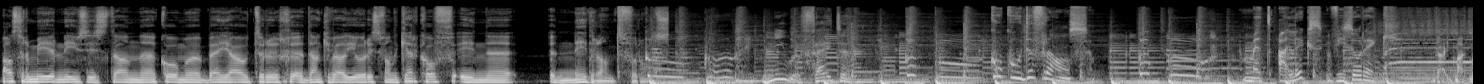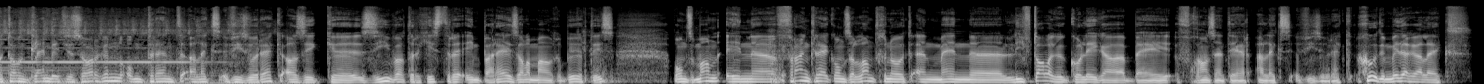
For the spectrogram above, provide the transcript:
Als er meer nieuws is, dan komen we bij jou terug. Dankjewel Joris van de Kerkhof in Nederland voor ons. Feiten. Coucou de France. Met Alex Visorek. Ja, ik maak me toch een klein beetje zorgen omtrent Alex Visorek als ik uh, zie wat er gisteren in Parijs allemaal gebeurd is. Ons man in uh, Frankrijk, onze landgenoot en mijn uh, lieftallige collega bij France Inter, Alex Visorek. Goedemiddag, Alex.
